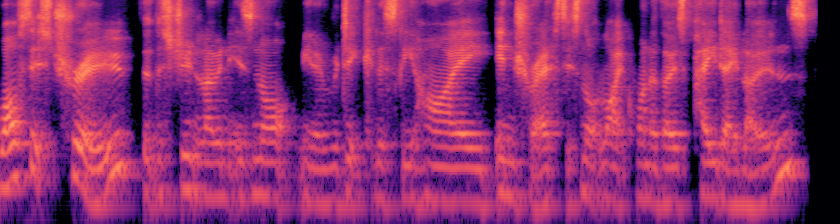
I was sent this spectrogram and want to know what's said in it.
Whilst it's true that the student loan is not, you know, ridiculously high interest, it's not like one of those payday loans,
